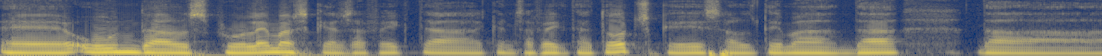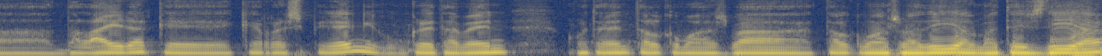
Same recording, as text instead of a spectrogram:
eh, un dels problemes que ens afecta que ens afecta a tots, que és el tema de, de, de l'aire que, que respirem i concretament, concretament tal, com es va, tal com es va dir el mateix dia,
